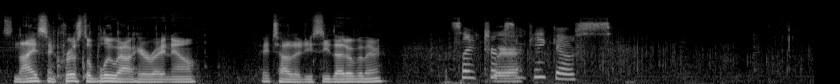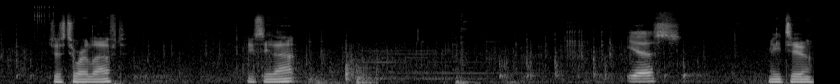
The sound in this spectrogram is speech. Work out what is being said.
It's nice and crystal blue out here right now. Hey, Tyler, do you see that over there? It's like Turks Where? and Caicos. Just to our left. You see that? Yes. Me too.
